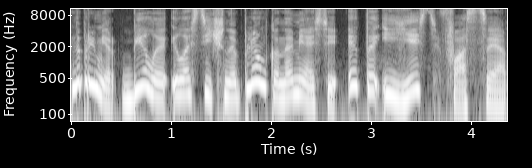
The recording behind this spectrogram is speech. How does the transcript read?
Например, белая эластичная пленка на мясе – это и есть фасция.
